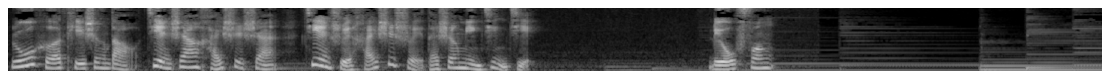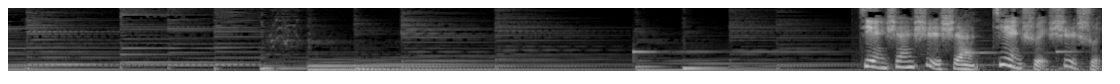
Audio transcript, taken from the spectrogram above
如何提升到见山还是山、见水还是水的生命境界？刘峰。见山是山，见水是水。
